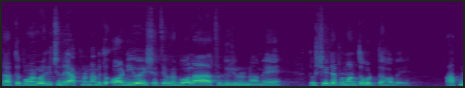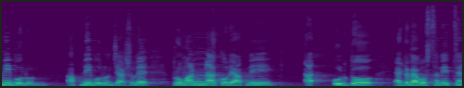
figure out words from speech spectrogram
তার তো প্রমাণ করার কিছু নেই, আপনার নামে তো অডিও এসেছে, ওখানে বলা আছে দুজনের নামে, তো সেটা প্রমাণ তো করতে হবে। আপনি বলুন আপনি বলুন যে আসলে প্রমাণ না করে আপনি উল্টো একটা ব্যবস্থা নিচ্ছেন,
